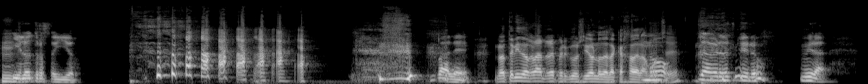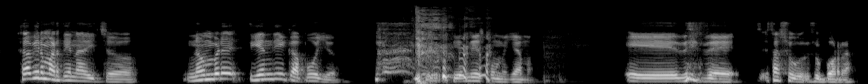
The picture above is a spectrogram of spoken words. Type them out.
Y el otro soy yo. vale. No ha tenido gran repercusión lo de la caja de la no, moche, ¿eh? la verdad es que no. Mira, Javier Martín ha dicho: nombre Tiendi Capullo. Tiendi es como me llama. Eh, dice: Esta es su, su porra.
